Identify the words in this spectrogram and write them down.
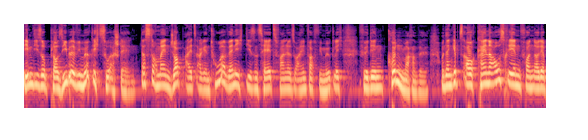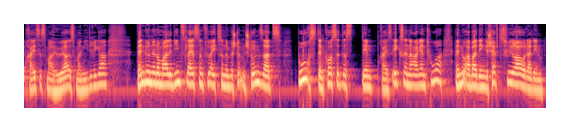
dem die so plausibel wie möglich zu erstellen. Das ist doch mein Job als Agentur, wenn ich diesen Sales Funnel so einfach wie möglich für den Kunden machen will. Und dann gibt's auch keine Ausreden von, oh, der Preis ist mal höher, ist mal niedriger. Wenn du eine normale Dienstleistung vielleicht zu einem bestimmten Stundensatz buchst, dann kostet es den Preis X in der Agentur. Wenn du aber den Geschäftsführer oder den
